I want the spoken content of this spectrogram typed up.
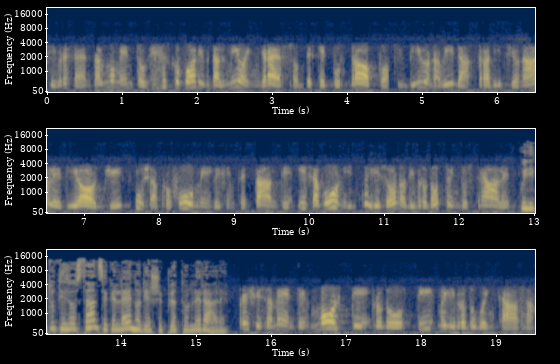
si presenta al momento che esco fuori dal mio ingresso, perché purtroppo chi vive una vita tradizionale di oggi usa profumi, disinfettanti, i saponi, quelli sono di prodotto industriale. Quindi tutte sostanze che lei non riesce più a tollerare? Precisamente, molti prodotti me li produco in casa.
